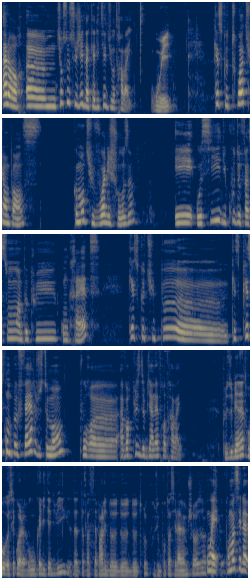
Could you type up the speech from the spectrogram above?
Alors, euh, sur ce sujet de la qualité du au travail, Oui. qu'est-ce que toi tu en penses? Comment tu vois les choses? Et aussi, du coup, de façon un peu plus concrète, qu'est-ce que tu peux, euh, qu'est-ce qu'on peut faire justement pour euh, avoir plus de bien-être au travail? Plus de bien-être ou c'est quoi là Ou qualité de vie? T'as pas- t'as parlé de, de, de trucs ou pour toi c'est la même chose? Ouais, que- pour moi c'est la,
